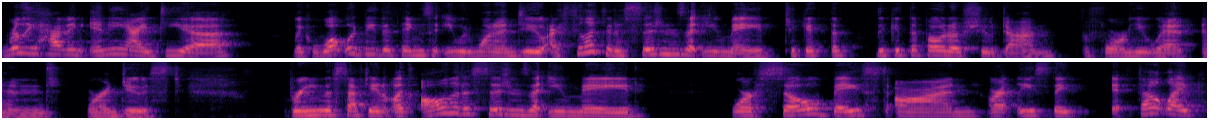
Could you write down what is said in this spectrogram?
really having any idea like what would be the things that you would want to do, I feel like the decisions that you made to get the to get the photo shoot done before you went and were induced, bringing the stuff in, like all the decisions that you made were so based on, or at least they, it felt like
